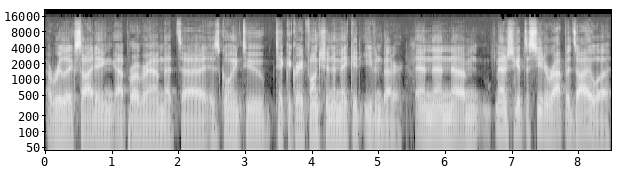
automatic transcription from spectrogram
a really exciting uh, program that uh, is going to take a great function and make it even better. And then um, managed to get to Cedar Rapids, Iowa.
